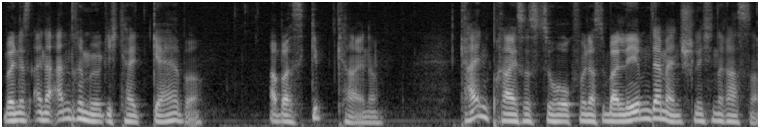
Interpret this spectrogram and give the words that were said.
wenn es eine andere Möglichkeit gäbe. Aber es gibt keine. Kein Preis ist zu hoch für das Überleben der menschlichen Rasse.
